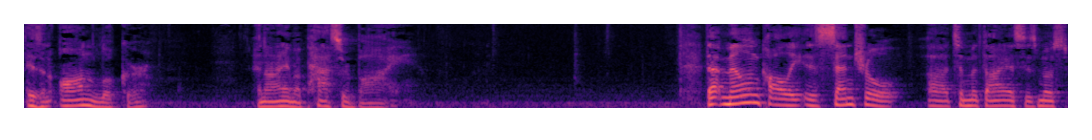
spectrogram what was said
is an onlooker and I am a passerby. That melancholy is central uh, to Mathias's most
